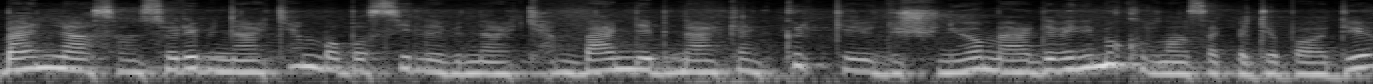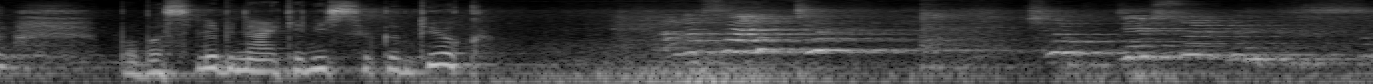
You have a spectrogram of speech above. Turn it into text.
Benle asansöre binerken babasıyla binerken benle binerken 40 kere düşünüyor. Merdiveni mi kullansak acaba diyor. Babasıyla binerken hiç sıkıntı yok. Ama sen çok, çok cesur bir kızsın.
